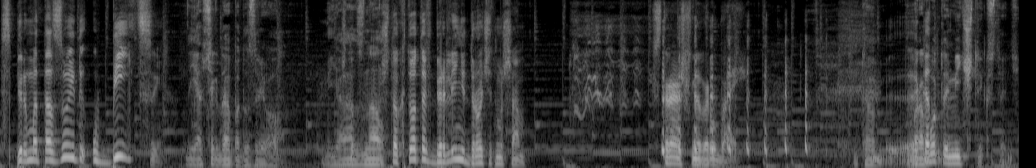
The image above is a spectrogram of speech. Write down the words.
сперматозоиды убийцы. Я всегда подозревал. Я знал. Что кто-то в Берлине дрочит мышам. Страшно вырубай. Это Э, работа мечты, кстати.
